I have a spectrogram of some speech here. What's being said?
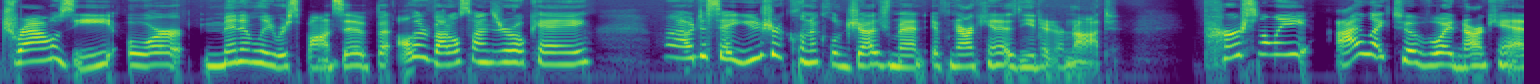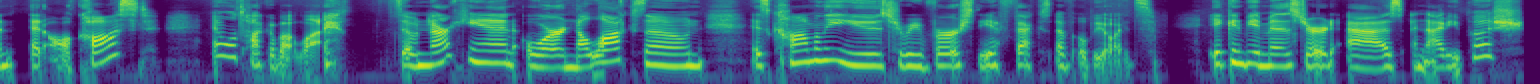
drowsy or minimally responsive, but all their vital signs are okay, well, I would just say use your clinical judgment if Narcan is needed or not. Personally, I like to avoid Narcan at all cost, and we'll talk about why. So, Narcan or naloxone is commonly used to reverse the effects of opioids. It can be administered as an IV push,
